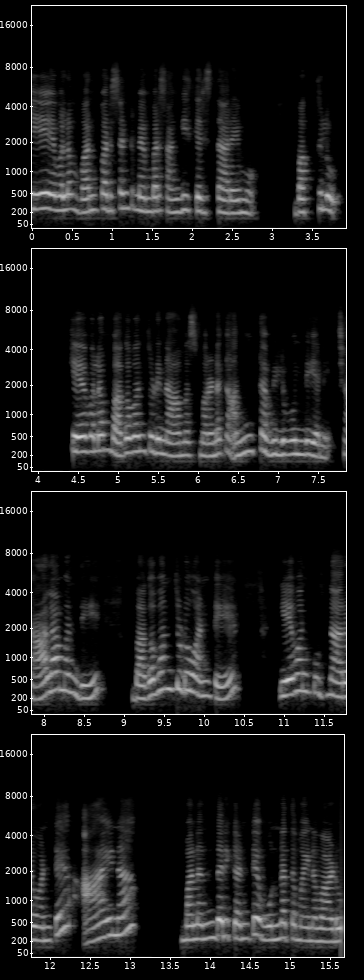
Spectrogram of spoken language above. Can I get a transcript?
కేవలం వన్ పర్సెంట్ మెంబర్స్ అంగీకరిస్తారేమో భక్తులు. కేవలం భగవంతుడి నామస్మరణకి అంత విలువ ఉంది అని. చాలా మంది భగవంతుడు అంటే ఏమనుకుంటున్నారు అంటే ఆయన మనందరికంటే ఉన్నతమైన వాడు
